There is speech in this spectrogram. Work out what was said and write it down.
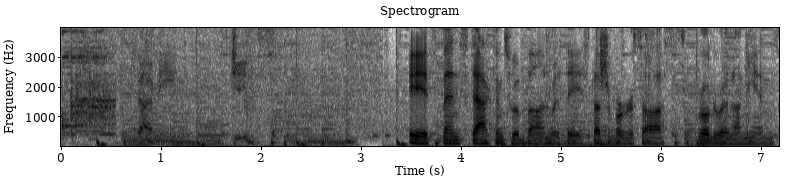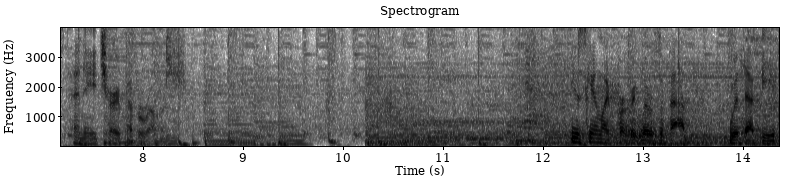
I mean, cheese. It's then stacked into a bun with a special burger sauce, grilled red onions, and a cherry pepper relish. You're just getting like perfect layers of fat with that beef,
